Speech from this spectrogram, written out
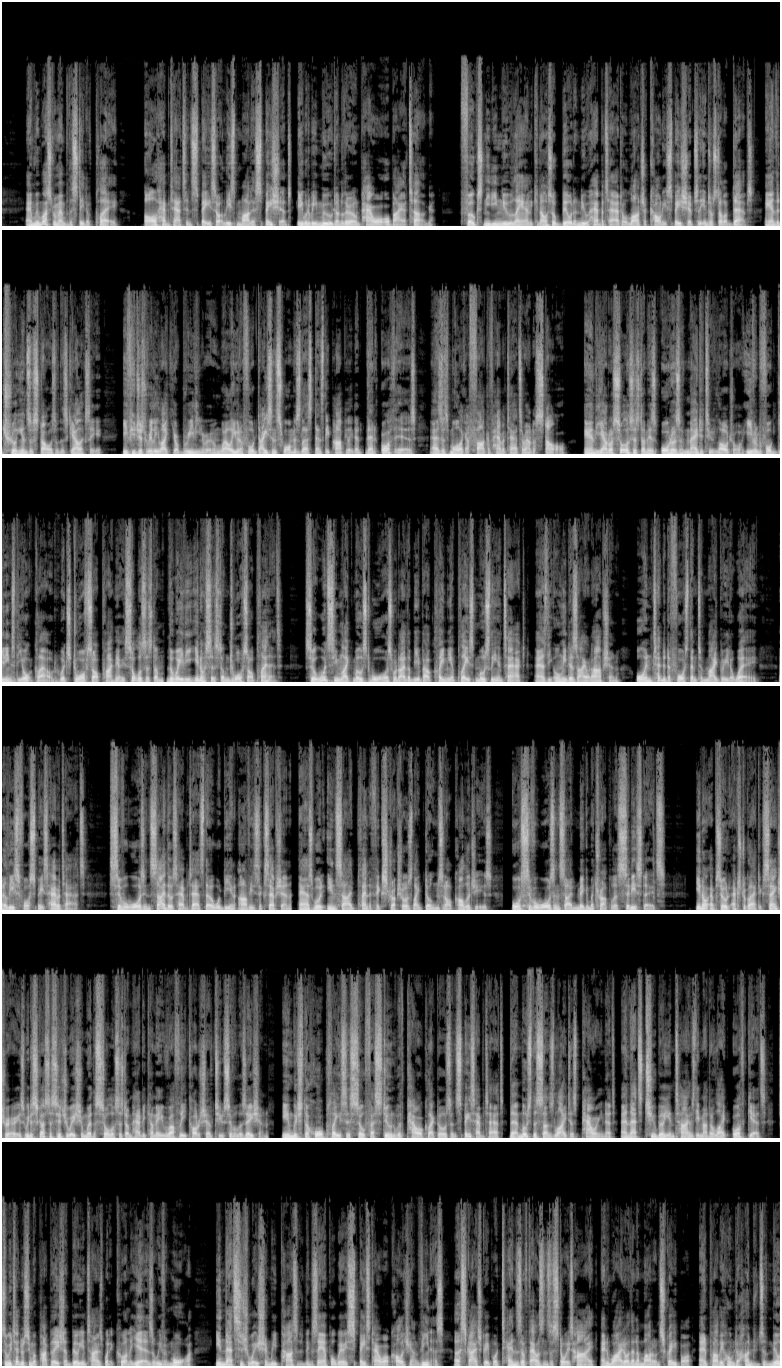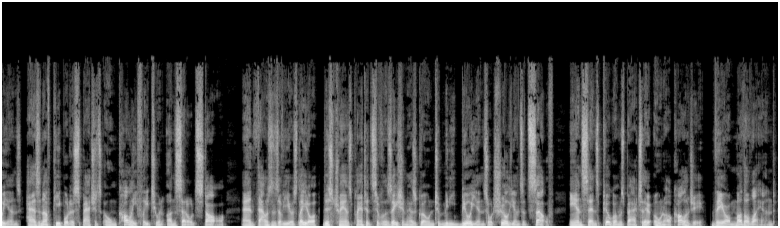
and we must remember the state of play. All habitats in space are at least modest spaceships able to be moved under their own power or by a tug. Folks needing new land can also build a new habitat or launch a colony spaceship to the interstellar depths and the trillions of stars of this galaxy. If you just really like your breathing room, well, even a full Dyson swarm is less densely populated than Earth is, as it's more like a fog of habitats around a star and the outer solar system is orders of magnitude larger even before getting to the Oort cloud, which dwarfs our primary solar system the way the inner system dwarfs our planet. So it would seem like most wars would either be about claiming a place mostly intact as the only desired option, or intended to force them to migrate away, at least for space habitats. Civil wars inside those habitats, though, would be an obvious exception, as would inside planet fixed structures like domes and arcologies or civil wars inside megametropolis city states. In our episode Extragalactic Sanctuaries, we discussed a situation where the solar system had become a roughly Kardashev 2 civilization, in which the whole place is so festooned with power collectors and space habitats that most of the sun's light is powering it, and that's 2 billion times the amount of light Earth gets, so we tend to assume a population a billion times what it currently is, or even more. In that situation, we posited an example where a space tower arcology on Venus, a skyscraper tens of thousands of stories high and wider than a modern scraper, and probably home to hundreds of millions, has enough people to dispatch its own colony fleet to an unsettled star. And thousands of years later, this transplanted civilization has grown to many billions or trillions itself, and sends pilgrims back to their own arcology, their motherland,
